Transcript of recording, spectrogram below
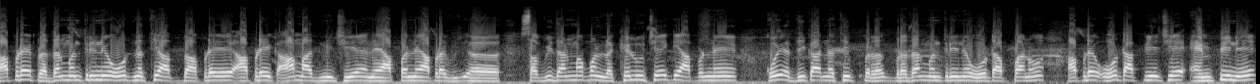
આપણે પ્રધાનમંત્રીને વોટ નથી આપતા. આપણે આપણે એક આમ આદમી છીએ અને આપણને આપણા સંવિધાનમાં પણ લખેલું છે કે આપણને કોઈ અધિકાર નથી પ્ર- પ્રધાનમંત્રીને વોટ આપવાનો. આપણે વોટ આપીએ છીએ એમપીને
